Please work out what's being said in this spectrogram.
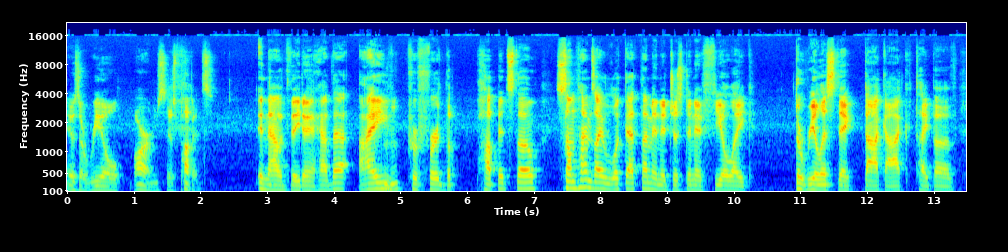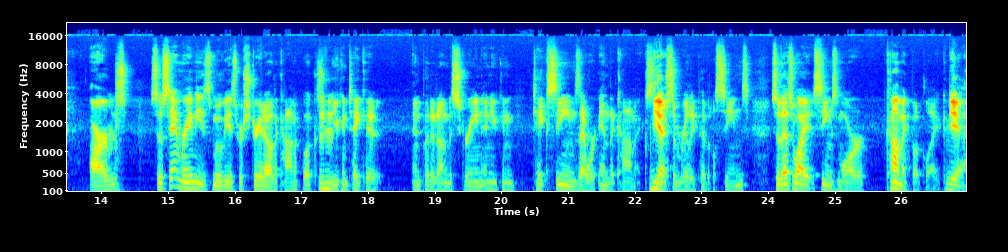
it was a real arms. It was puppets. and now they didn't have that. I mm-hmm. preferred the puppets though. Sometimes I looked at them and it just didn't feel like the realistic Doc Ock type of arms. So Sam Raimi's movies were straight out of the comic books. Mm-hmm. You can take it and put it on the screen, and you can take scenes that were in the comics. Yeah. There's some really pivotal scenes. So that's why it seems more comic book like. Yeah.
